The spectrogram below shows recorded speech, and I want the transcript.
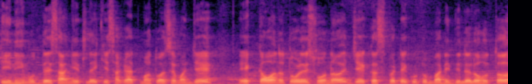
तिन्ही मुद्दे सांगितले की सगळ्यात महत्त्वाचे म्हणजे म्हणजे एक्कावन्न तोळे सोनं जे कसपटे कुटुंबाने दिलेलं होतं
